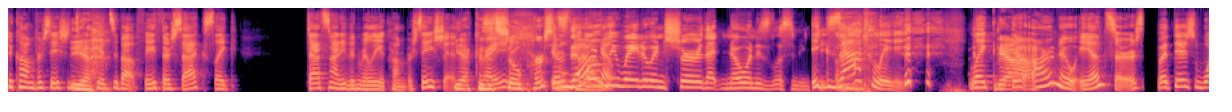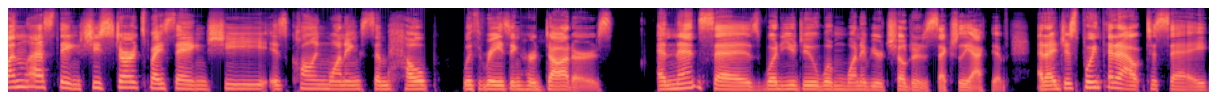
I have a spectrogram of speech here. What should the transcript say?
to conversations Yeah. with kids about faith or sex, like that's not even really a conversation. Yeah, because it's so personal. It's No, the no, no. only way to ensure that no one is listening to you. Exactly. like there are no answers. But there's one last thing. She starts by saying she is calling wanting some help with raising her daughters. And then says, What do you do when one of your children is sexually active? And I just point that out to say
